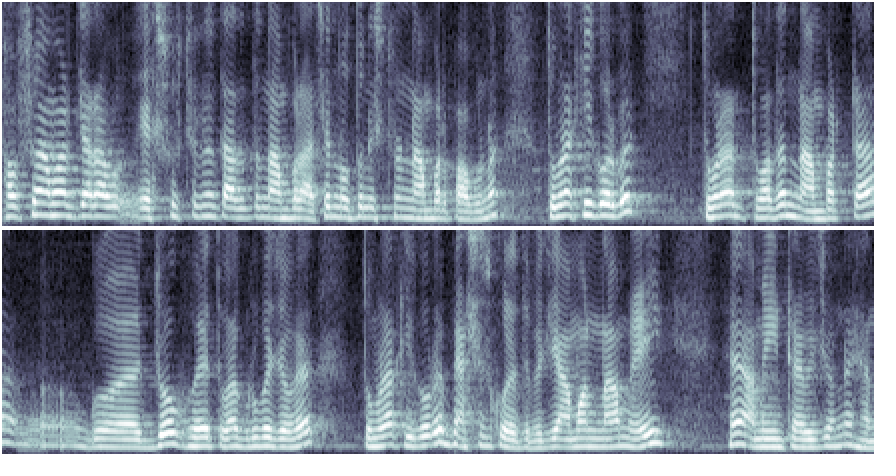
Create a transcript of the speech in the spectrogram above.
সবসময় আমার যারা একশো স্টুডেন্ট তাদের তো নাম্বার আছে, নতুন স্টুডেন্ট নাম্বার পাবো না। তোমরা কি করবে? তোমরা তোমাদের নাম্বারটা যোগ হয়ে, তোমরা গ্রুপে যোগ হয়ে তোমরা কী করবে? মেসেজ করে দেবে যে আমার নাম এই হ্যাঁ আমি ইন্টারভিউর জন্য হ্যান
